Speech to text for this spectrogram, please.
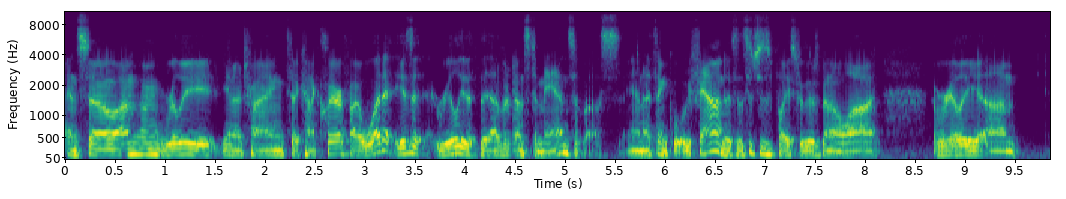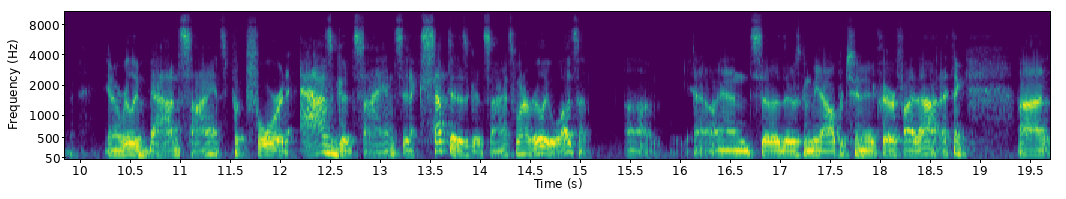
And so I'm, I'm really, you know, trying to kind of clarify what is it really that the evidence demands of us. And I think what we found is that this is just a place where there's been a lot of really, um, you know, really bad science put forward as good science and accepted as good science when it really wasn't. Um, you know, and so there's going to be an opportunity to clarify that. I think uh,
